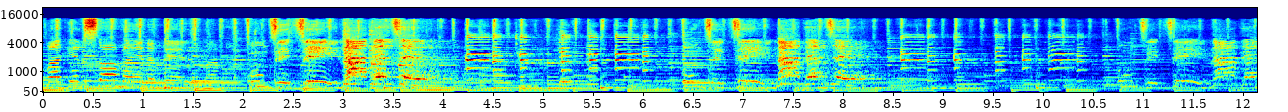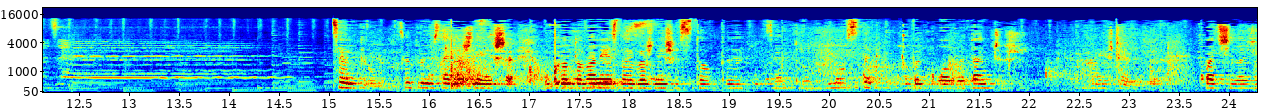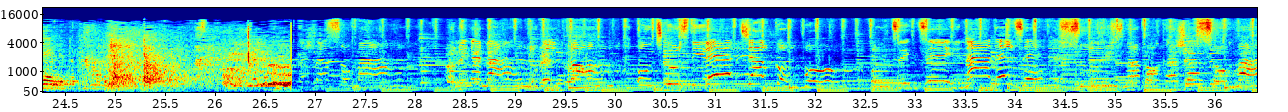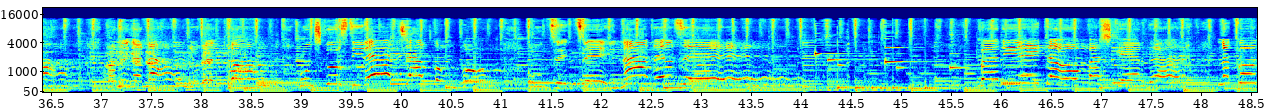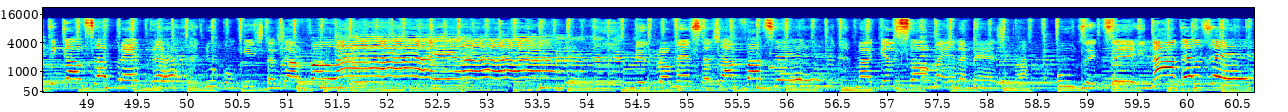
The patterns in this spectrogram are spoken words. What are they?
Mas Centrum. Centrum jest najważniejsze. Ugruntowane jest najważniejsze stopy. Centrum. Mostek, czubek głowy. Tańczysz. Aha, jeszcze. Kładź się na ziemię, to pomoże. Esquerda, na conta e calça preta, nenhum conquista já falar. Mil promessas já fazer, mas aquele só é na mesma. Um zezé e nada dizer.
